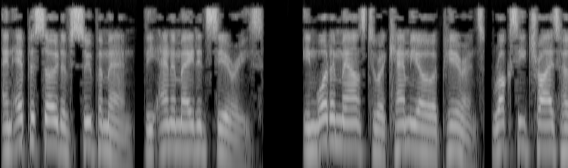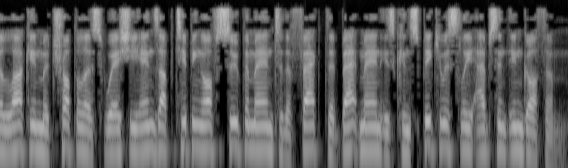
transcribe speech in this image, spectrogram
an episode of Superman, the animated series. In what amounts to a cameo appearance, Roxy tries her luck in Metropolis where she ends up tipping off Superman to the fact that Batman is conspicuously absent in Gotham.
